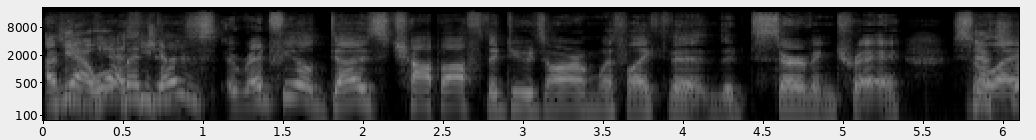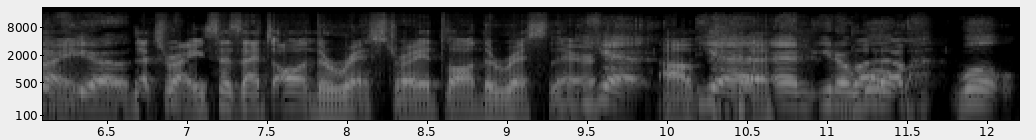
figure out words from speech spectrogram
I mean, yeah, we'll mention- he does. Renfield does chop off the dude's arm with like the the serving tray. So that's like, right. You know, that's right. He says that's on the wrist, right? It's on the wrist there. Yeah, um, yeah, and you know, but, we'll, um, we'll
